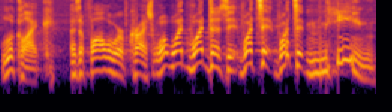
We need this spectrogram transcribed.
look like as a follower of Christ? What, what, what does it, what's it, what's it mean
